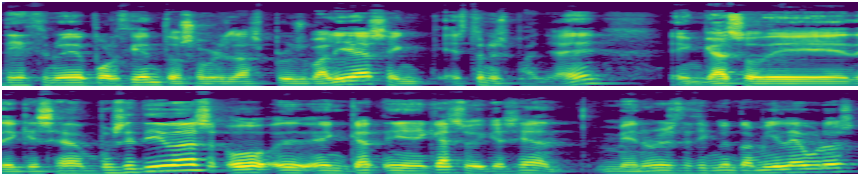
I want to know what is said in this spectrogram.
19% sobre las plusvalías, en, esto en España, ¿eh? en caso de, que sean positivas o eh, en, en, el caso de que sean menores de 50.000 euros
